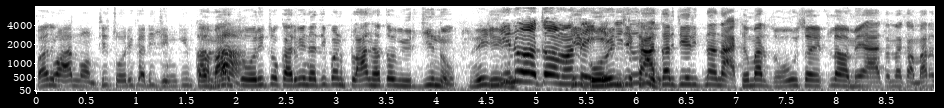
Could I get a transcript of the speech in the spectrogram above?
પણ- આ નોમથી ચોરી કરી જિંદગી અમારે ચોરી તો કરવી નથી પણ પ્લાન હતો વીરજીનો. વીરજીનો હતો, તો ગોવિંદજી ખાતર જે રીતના નાખે મારે જોવું છે એટલે અમે આ તને કે અમારે.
